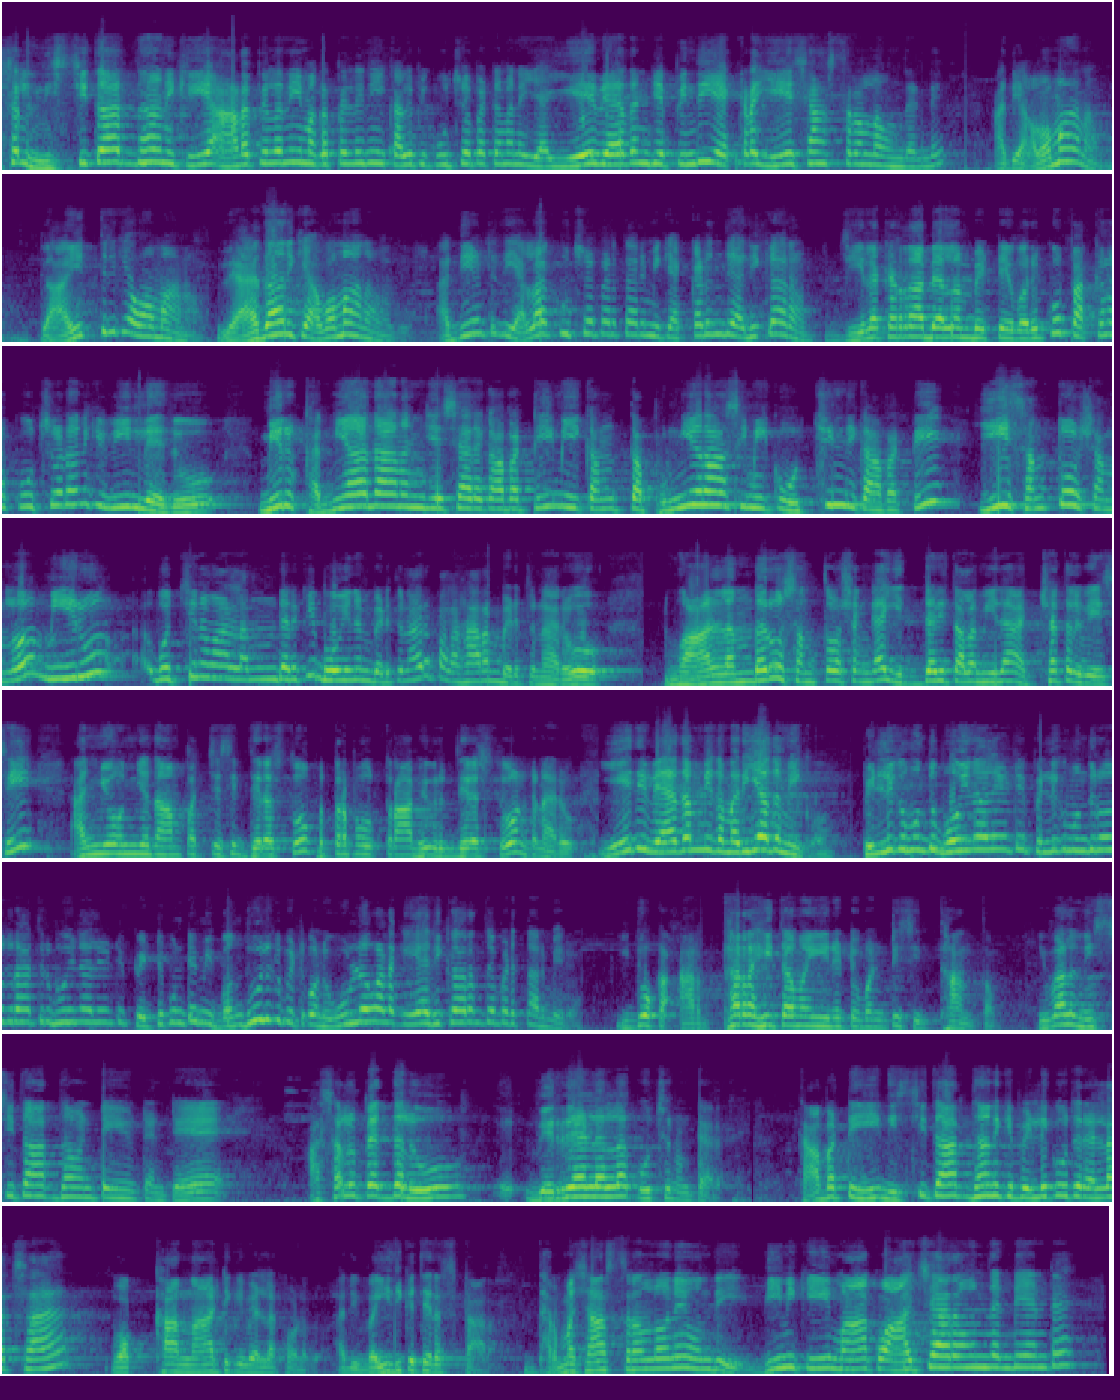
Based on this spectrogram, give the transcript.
అసలు నిశ్చితార్థానికి ఆడపిల్లని మగపిల్లని కలిపి కూర్చోబెట్టమని ఏ వేదం చెప్పింది? ఎక్కడ ఏ శాస్త్రంలో ఉందండి? అది అవమానం. గాయత్రికి అవమానం. వేదానికి అవమానం అది. అదేంటిది? ఎలా కూర్చోబెడతారు? మీకు ఎక్కడుంది అధికారం? జీలకర్ర బెల్లం పెట్టే వరకు పక్కన కూర్చోడానికి వీల్లేదు మీరు కన్యాదానం చేశారు కాబట్టి మీకంత పుణ్యరాశి మీకు వచ్చింది కాబట్టి ఈ సంతోషంలో మీరు వచ్చిన వాళ్ళందరికీ భోజనం పెడుతున్నారు పలహారం పెడుతున్నారు. వాళ్ళందరూ సంతోషంగా ఇద్దరి తల మీద అక్షతలు వేసి అన్యోన్య దాంపత్య సిద్ధిరస్తూ పుత్రపౌత్రాభివృద్ధిరస్తూ అంటున్నారు. ఏది వేదం మీద మర్యాద మీకు? పెళ్ళికి ముందు భోజనాలేంటి? పెళ్ళికి ముందు రోజు రాత్రి భోజనాలేంటి? పెట్టుకుంటే మీ బంధువులకి పెట్టుకోండి. ఊళ్ళో వాళ్ళకి ఏ అధికారంతో పెడతారు మీరు? ఇది ఒక అర్ధరహితమైనటువంటి సిద్ధాంతం. ఇవాళ నిశ్చితార్థం అంటే ఏమిటంటే అసలు పెద్దలు వెర్రేళ్ళలా కూర్చుని ఉంటారు. కాబట్టి నిశ్చితార్థానికి పెళ్ళి కూతురు వెళ్ళొచ్చా? ఒక్క నాటికి వెళ్ళకూడదు. అది వైదిక తిరస్కారం. ధర్మశాస్త్రంలోనే ఉంది. దీనికి మాకు ఆచారం ఉందండి అంటే?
